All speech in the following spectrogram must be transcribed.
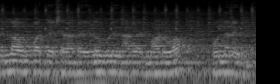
ಜಿಲ್ಲಾ ಉಪಾಧ್ಯಕ್ಷರಾದ ಇಳುಗುಳಿ ನಾಗರಾಜ್ ಮಾಡುವ ವಂದನೆಗಳು.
